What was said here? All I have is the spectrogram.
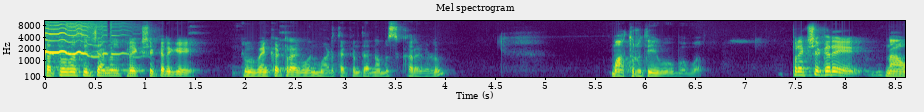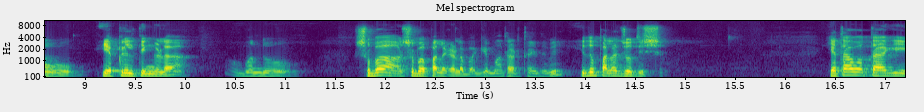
ತತ್ವಮಸಿ ಚಾನಲ್ ಪ್ರೇಕ್ಷಕರಿಗೆ ನಮ್ಮ ವೆಂಕಟರಾಘವನ್ ಮಾಡ್ತಕ್ಕಂಥ ನಮಸ್ಕಾರಗಳು. ಮಾತೃತಿ ಓಬವ್ವ ಪ್ರೇಕ್ಷಕರೇ, ನಾವು ಏಪ್ರಿಲ್ ತಿಂಗಳ ಒಂದು ಶುಭ ಅಶುಭ ಫಲಗಳ ಬಗ್ಗೆ ಮಾತಾಡ್ತಾ ಇದ್ದೀವಿ. ಇದು ಫಲ ಜ್ಯೋತಿಷ್ಯ. ಯಥಾವತ್ತಾಗಿ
